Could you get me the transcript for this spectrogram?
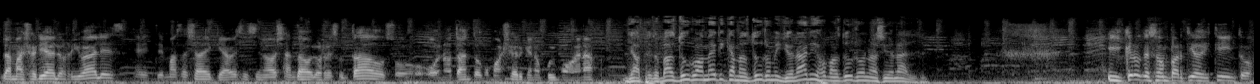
la mayoría de los rivales, este, más allá de que a veces se nos hayan dado los resultados o, no tanto como ayer que no pudimos ganar. Ya, pero más duro América, más duro Millonarios o más duro Nacional. Y creo que son partidos distintos,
